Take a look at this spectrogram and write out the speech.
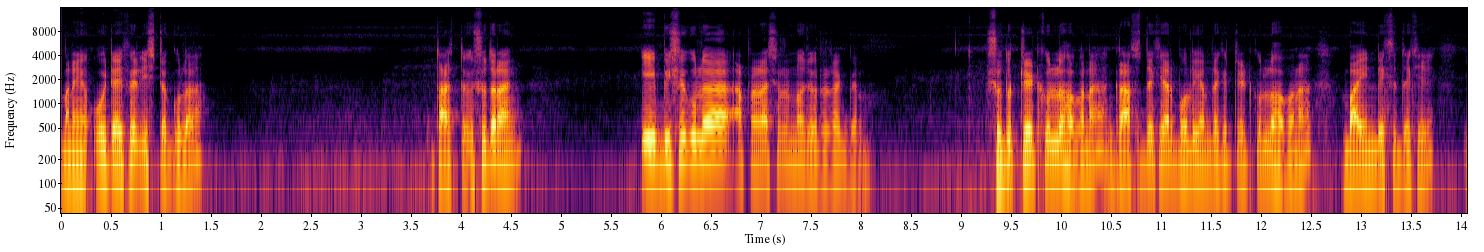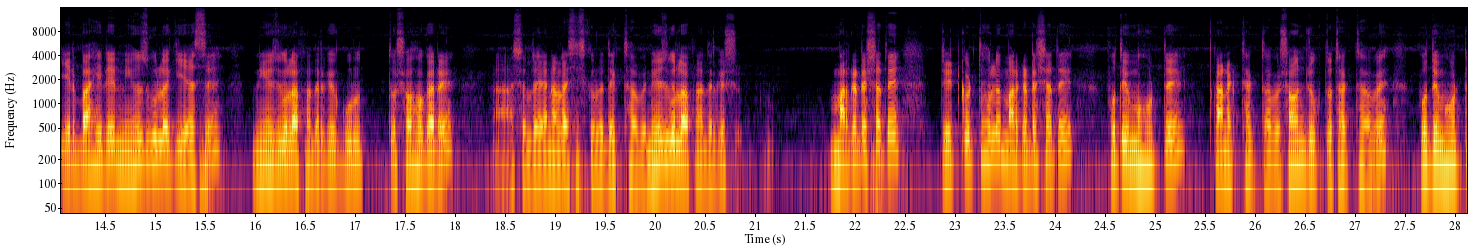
মানে ওই টাইপের স্টকগুলা তো- সুতরাং এই বিষয়গুলো আপনারা আসলে নজরে রাখবেন। শুধু ট্রেড করলে হবে না গ্রাফস দেখে আর ভলিউম দেখে ট্রেড করলে হবে না, বা ইন্ডেক্স দেখে, এর বাইরে নিউজগুলো কি আছে নিউজগুলো আপনাদেরকে গুরুত্ব সহকারে আসলে অ্যানালাইসিস করে দেখতে হবে। নিউজগুলো আপনাদেরকে মার্কেটের সাথে ট্রেড করতে হলে মার্কেটের সাথে প্রতি মুহূর্তে কানেক্ট থাকতে হবে, সংযুক্ত থাকতে হবে। প্রতি মুহূর্তে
